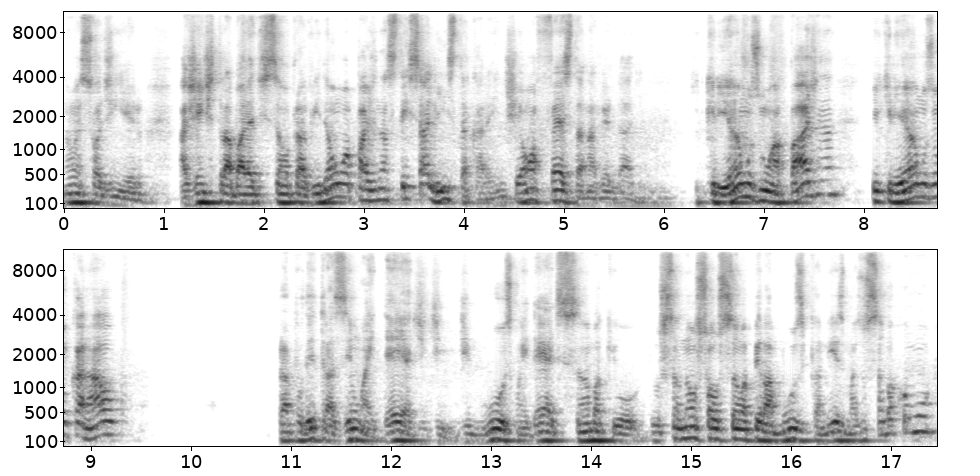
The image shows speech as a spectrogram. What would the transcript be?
Não é só dinheiro. A gente trabalha de São para a Vida, é uma página assistencialista, cara. A gente é uma festa, na verdade. Que criamos uma página e criamos um canal para poder trazer uma ideia de, de, de, música, uma ideia de samba, que o, do, não só o samba pela música mesmo, mas o samba como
